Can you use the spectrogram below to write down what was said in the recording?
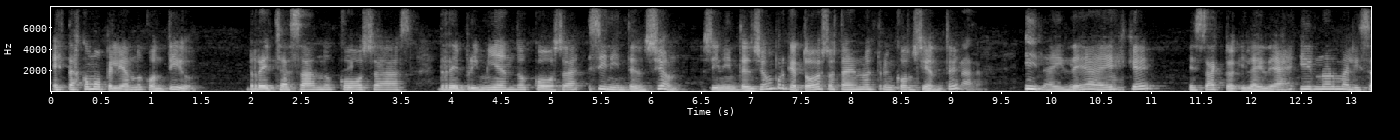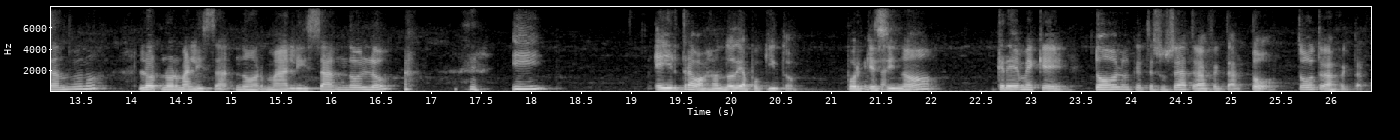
estás como peleando contigo rechazando cosas, reprimiendo cosas sin intención, sin intención porque todo eso está en nuestro inconsciente. Y la idea es que, exacto, y la idea es ir normalizándonos, lo normaliza, normalizándolo y e ir trabajando de a poquito, porque si no, créeme que todo lo que te suceda te va a afectar, todo, todo te va a afectar.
